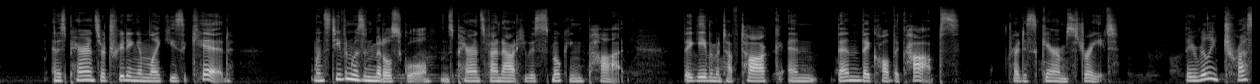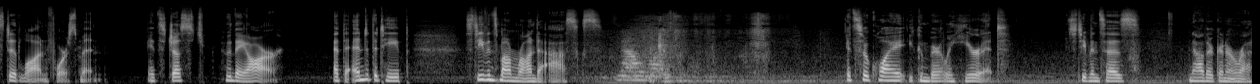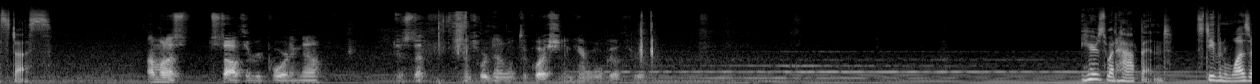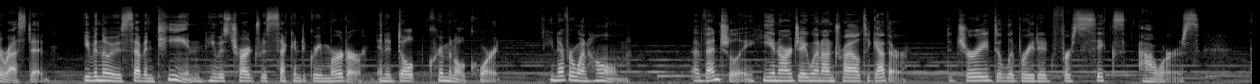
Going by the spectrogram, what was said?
And his parents are treating him like he's a kid. When Stephen was in middle school, his parents found out he was smoking pot. They gave him a tough talk, and then they called the cops, tried to scare him straight. They really trusted law enforcement. It's just who they are. At the end of the tape, Stephen's mom, Rhonda, asks, Now what? It's so quiet you can barely hear it. Stephen says, Now they're going to arrest us. I'm going to stop the recording now. Just that, since we're done with the questioning here, we'll go through. Here's what happened Stephen was arrested. Even though he was 17, he was charged with second degree murder in adult criminal court. He never went home. Eventually, he and RJ went on trial together. The jury deliberated for six hours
